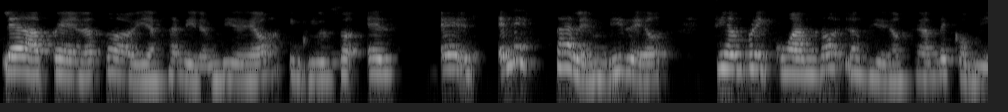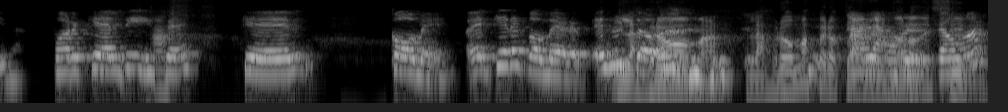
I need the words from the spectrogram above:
Le da pena todavía salir en videos, incluso él, él, él sale en videos siempre y cuando los videos sean de comida, porque él dice que él come, él quiere comer, eso Y es las todo. bromas, las bromas, pero claro, él no lo decide. bromas,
